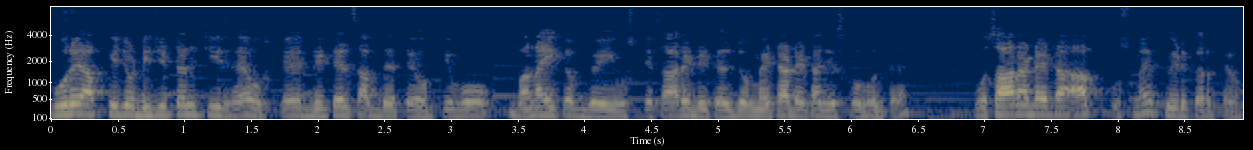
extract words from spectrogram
पूरे आपकी जो डिजिटल चीज़ है, उसके डिटेल्स आप देते हो कि वो बनाई कब गई, उसके सारे डिटेल जो मेटा डेटा जिसको बोलते हैं, वो सारा डेटा आप उसमें फ़ीड करते हो।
